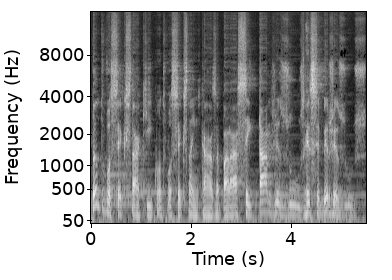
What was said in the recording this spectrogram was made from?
tanto você que está aqui quanto você que está em casa, para aceitar Jesus, receber Jesus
